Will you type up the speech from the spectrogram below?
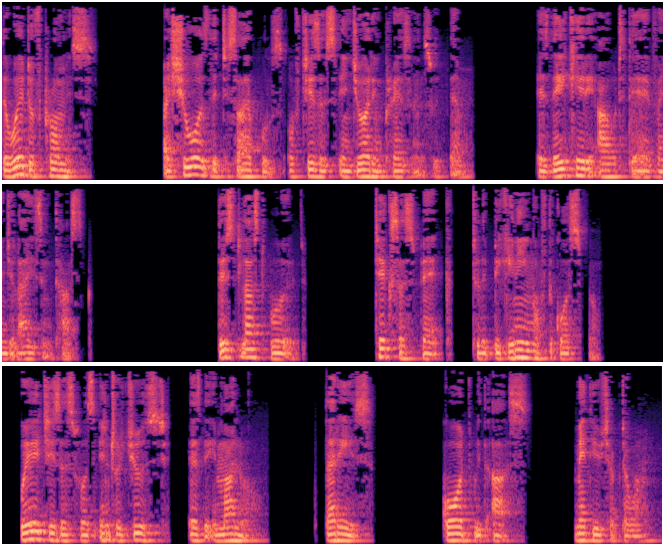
The word of promise assures the disciples of Jesus' enduring presence with them as they carry out their evangelizing task. This last word takes us back to the beginning of the gospel, where Jesus was introduced as the Emmanuel, that is, God with us. Matthew chapter 1.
